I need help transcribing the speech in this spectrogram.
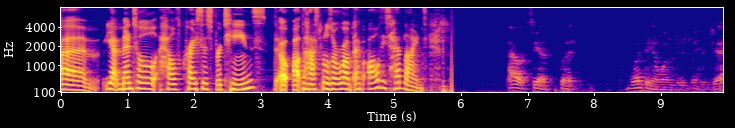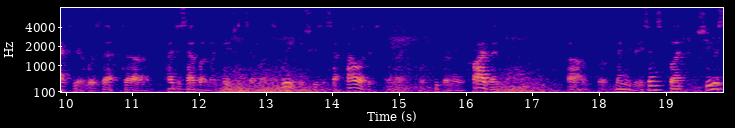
Um, yeah, mental health crisis for teens. The, oh, the hospitals overwhelmed. I have all these headlines. Alex, yeah, but one thing I wanted to interject here was that uh, I just had one of my patients in last week, and she's a psychologist, and I will keep her name private um, for But she was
